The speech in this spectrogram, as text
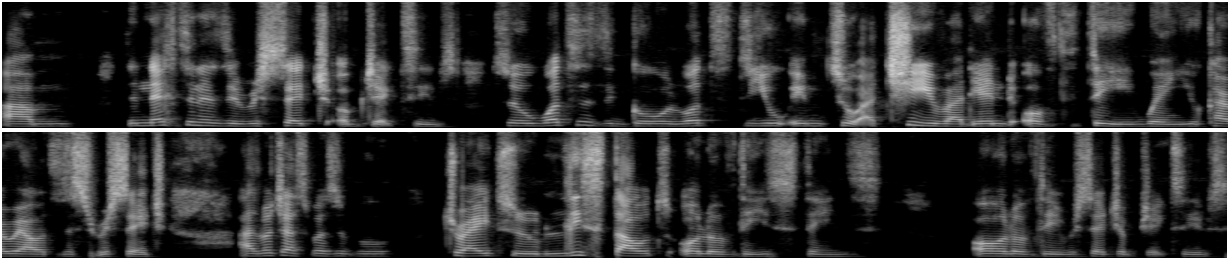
um, the next thing is the research objectives. So, what is the goal? What do you aim to achieve at the end of the day when you carry out this research? As much as possible, try to list out all of these things, all of the research objectives.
